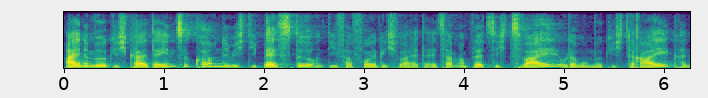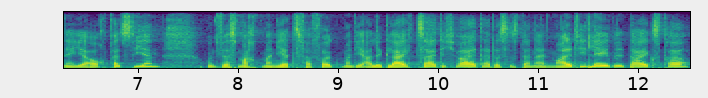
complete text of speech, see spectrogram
eine Möglichkeit dahin zu kommen, nämlich die beste und die verfolge ich weiter. Jetzt hat man plötzlich zwei oder womöglich drei, kann ja hier auch passieren. Und was macht man jetzt? Verfolgt man die alle gleichzeitig weiter? Das ist dann ein Multilabel Dijkstra.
